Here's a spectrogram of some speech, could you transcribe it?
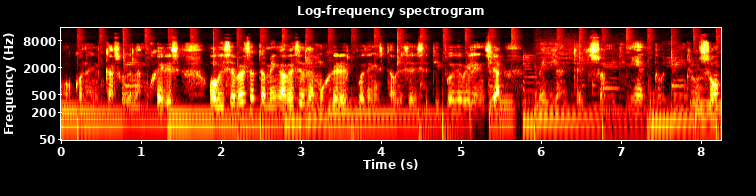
o con el caso de las mujeres o viceversa también a veces las mujeres pueden establecer ese tipo de violencia mediante el sometimiento incluso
